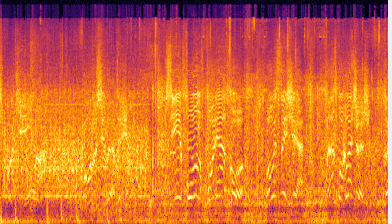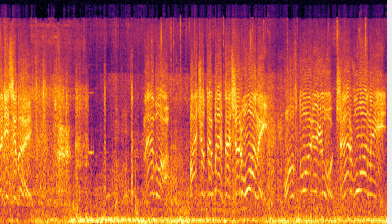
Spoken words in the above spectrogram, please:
Спокійно. Буду сідати. Всі фон в порядку. Повиси ще. Нас побачиш? Тоді сідай. Небо! Бачу тебе та червоний! Повторюю, червоний!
